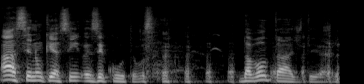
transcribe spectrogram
Ah, você não quer assim? Executa. Dá vontade, Tiara.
